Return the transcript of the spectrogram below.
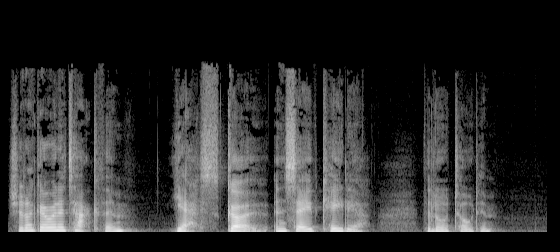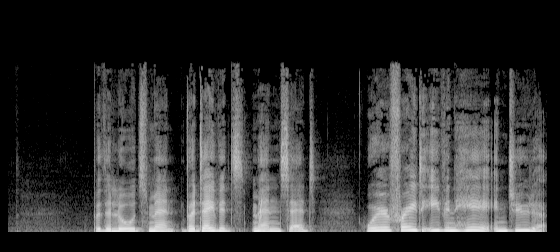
Should I go and attack them? Yes, go and save Keilah, the Lord told him. But the Lord's men, but David's men said, "We're afraid even here in Judah.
